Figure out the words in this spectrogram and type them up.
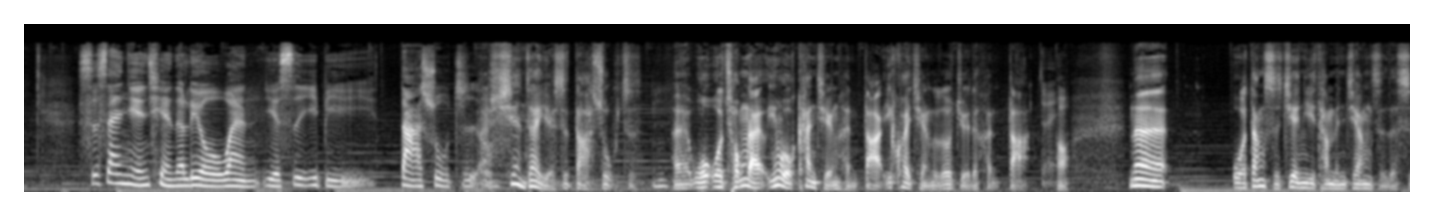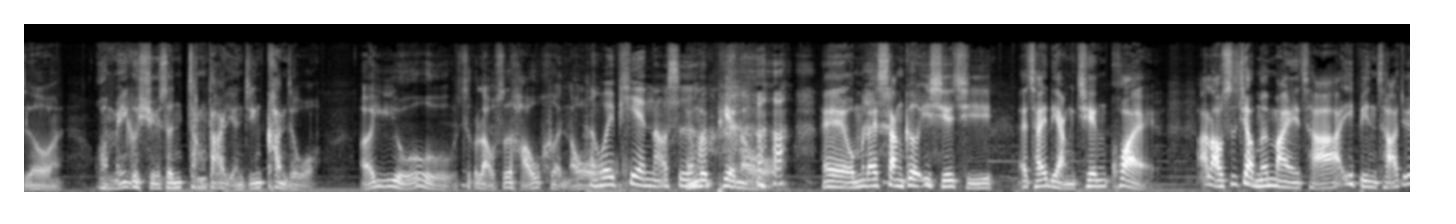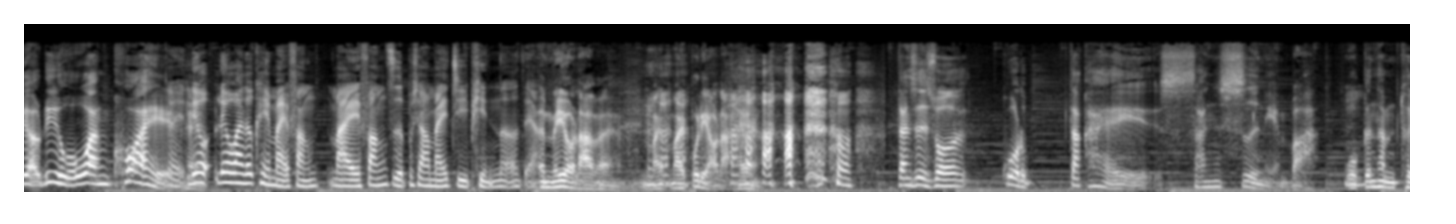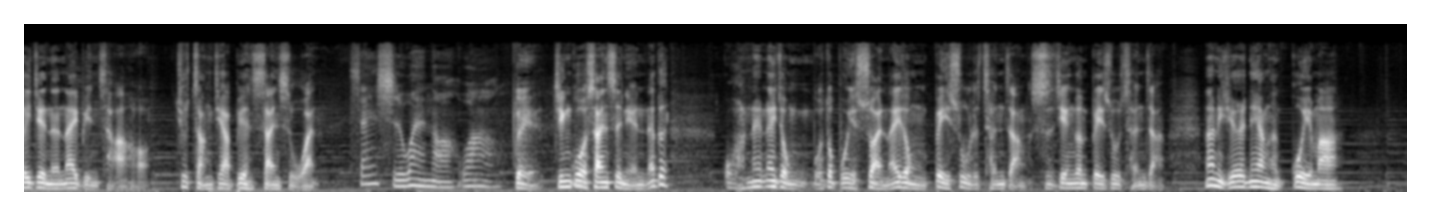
十三年前的六万也是一笔大数字啊、哦，现在也是大数字。哎，我我从来因为我看钱很大，一块钱我都觉得很大。对，好、哦，那我当时建议他们这样子的时候啊，哇，每一个学生张大眼睛看着我，哎呦，这个老师好狠哦，很会骗老师，很会骗哦。哎，我们来上课一学期，哎，才两千块。啊！老师叫我们买茶，一饼茶就要六万块。对，六六万都可以买房买房子，不晓得买几平呢？这样。呃、没有啦，买买不了啦。但是说过了大概三四年吧，嗯、我跟他们推荐的那一饼茶哈，就涨价变三十万。三十万哦，哇！对，经过三四年，嗯、那个哇，那那种我都不会算，那一种倍数的成长，时间跟倍数成长，那你觉得那样很贵吗？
